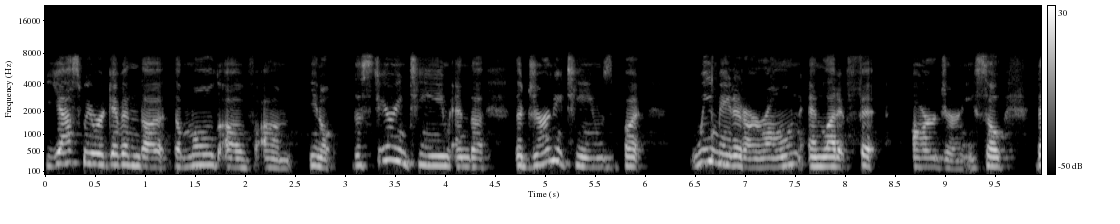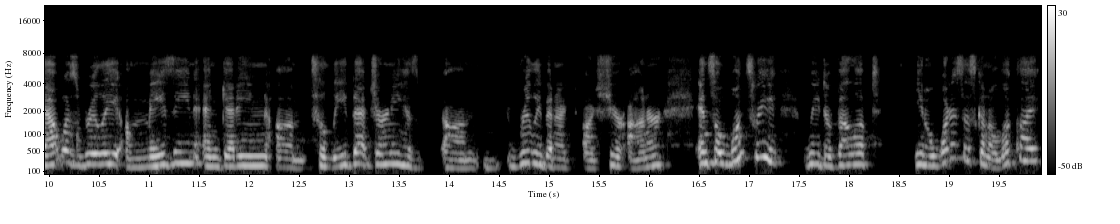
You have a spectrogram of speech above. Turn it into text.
yes, we were given the, the mold of, um, you know, the steering team and the, the journey teams, but we made it our own and let it fit our journey. So that was really amazing. And getting um, to lead that journey has um, really been a, a, sheer honor. And so once we we developed, you know, what is this going to look like?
